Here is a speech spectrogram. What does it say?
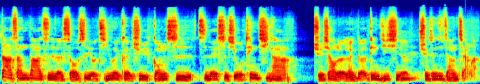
大三、大四的时候是有机会可以去公司之类实习。我听其他。学校的那个电机系的学生是这样讲啦，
